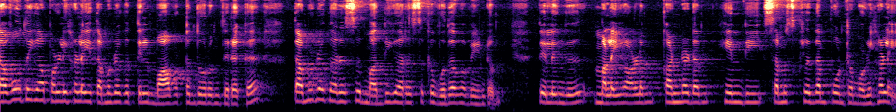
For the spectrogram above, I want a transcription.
நவோதயா பள்ளிகளை தமிழகத்தில் மாவட்டந்தோறும் திறக்க தமிழக அரசு மத்திய அரசுக்கு உதவ வேண்டும். தெலுங்கு மலையாளம் கன்னடம் ஹிந்தி சமஸ்கிருதம் போன்ற மொழிகளை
